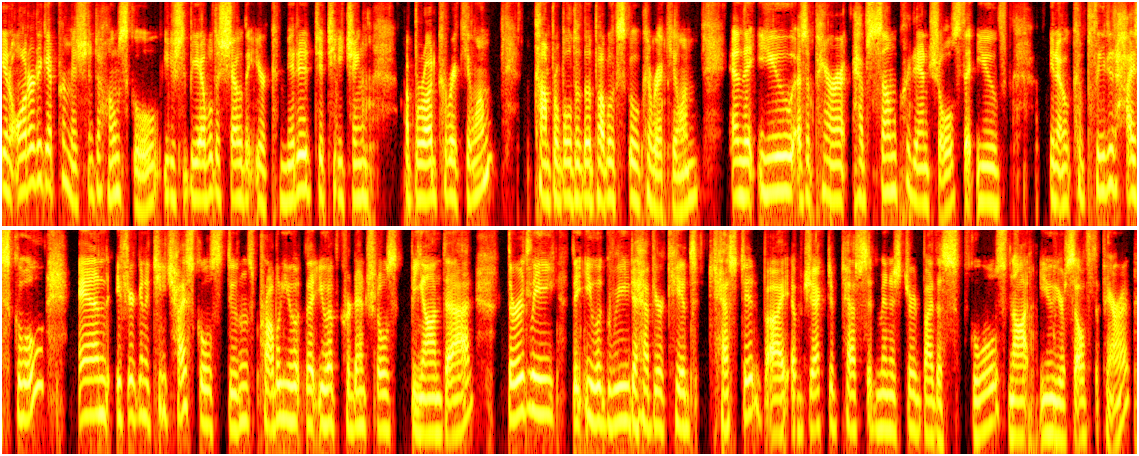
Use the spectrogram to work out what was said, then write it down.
in order to get permission to homeschool, you should be able to show that you're committed to teaching a broad curriculum comparable to the public school curriculum and that you as a parent have some credentials that you've you know completed high school and if you're going to teach high school students probably you, that you have credentials beyond that. Thirdly that you agree to have your kids tested by objective tests administered by the schools not you yourself the parent.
